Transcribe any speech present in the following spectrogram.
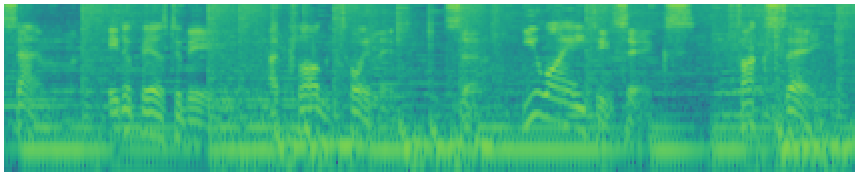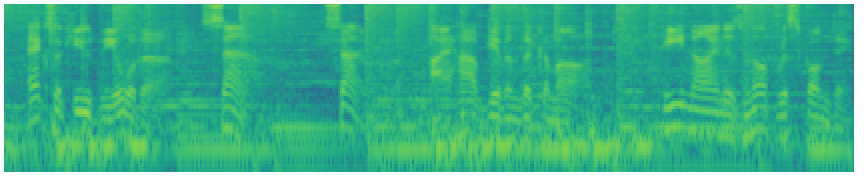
Sam. It appears to be a clogged toilet. Sir. UI86. Fuck's sake. Execute the order. Sam. Sam. I have given the command. P9 is not responding.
